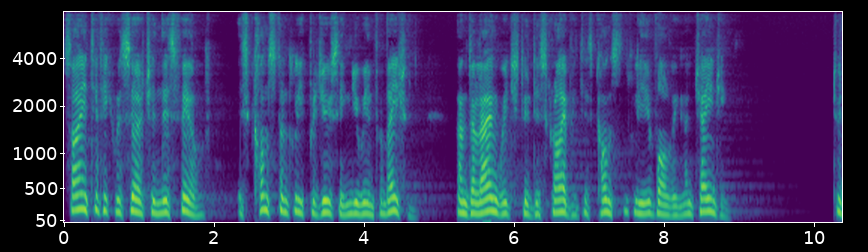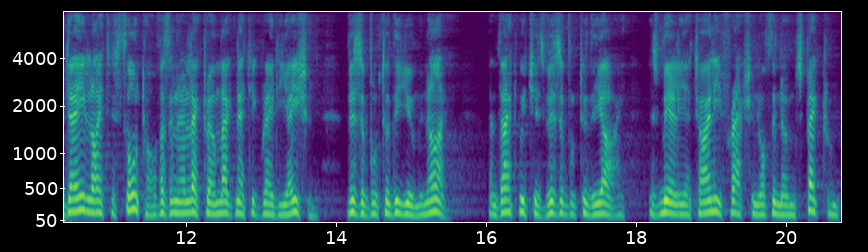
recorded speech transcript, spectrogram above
Scientific research in this field is constantly producing new information, and the language to describe it is constantly evolving and changing. Today, light is thought of as an electromagnetic radiation visible to the human eye, and that which is visible to the eye is merely a tiny fraction of the known spectrum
